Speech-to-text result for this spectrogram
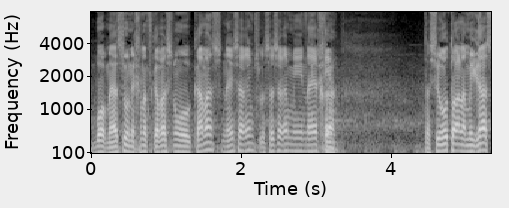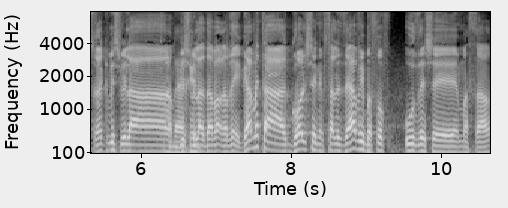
בוא, מאז שהוא נכנס כבשנו כמה? שני שערים? שלושה שערים מנייחים? כן. תשאיר אותו על המגרש רק בשביל, ה... בשביל הדבר הזה. גם את הגול שנפסל לזהבי, בסוף הוא זה שמסר.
